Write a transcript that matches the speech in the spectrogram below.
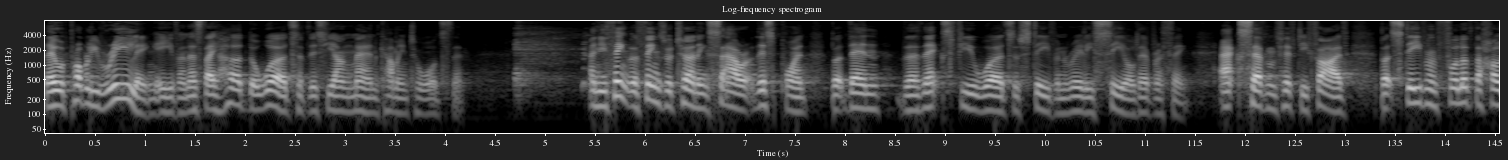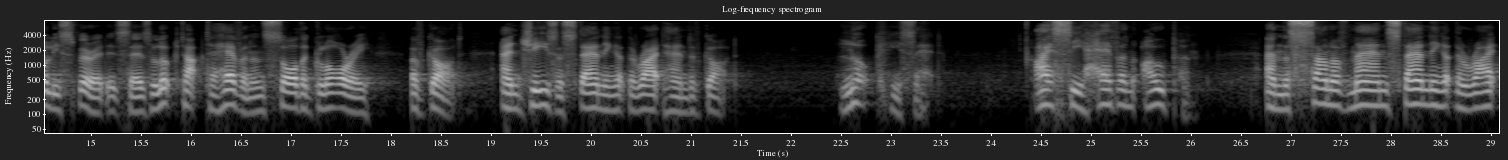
They were probably reeling even as they heard the words of this young man coming towards them. And you think that things were turning sour at this point, but then the next few words of Stephen really sealed everything. Acts 7:55, but Stephen full of the Holy Spirit it says looked up to heaven and saw the glory of God and Jesus standing at the right hand of God. Look, he said. I see heaven open and the Son of Man standing at the right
